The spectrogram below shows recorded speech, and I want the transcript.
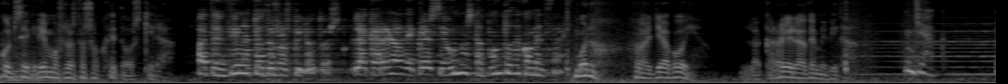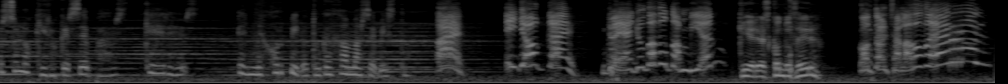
Conseguiremos los dos objetos, Kira. Atención a todos los pilotos. La carrera de clase 1 está a punto de comenzar. Bueno, allá voy. La carrera de mi vida. Jack, solo quiero que sepas que eres el mejor piloto que jamás he visto. ¡Eh! ¿Y yo qué? ¿Yo he ayudado también? ¿Quieres conducir? ¿Contra el chalado de Errol?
